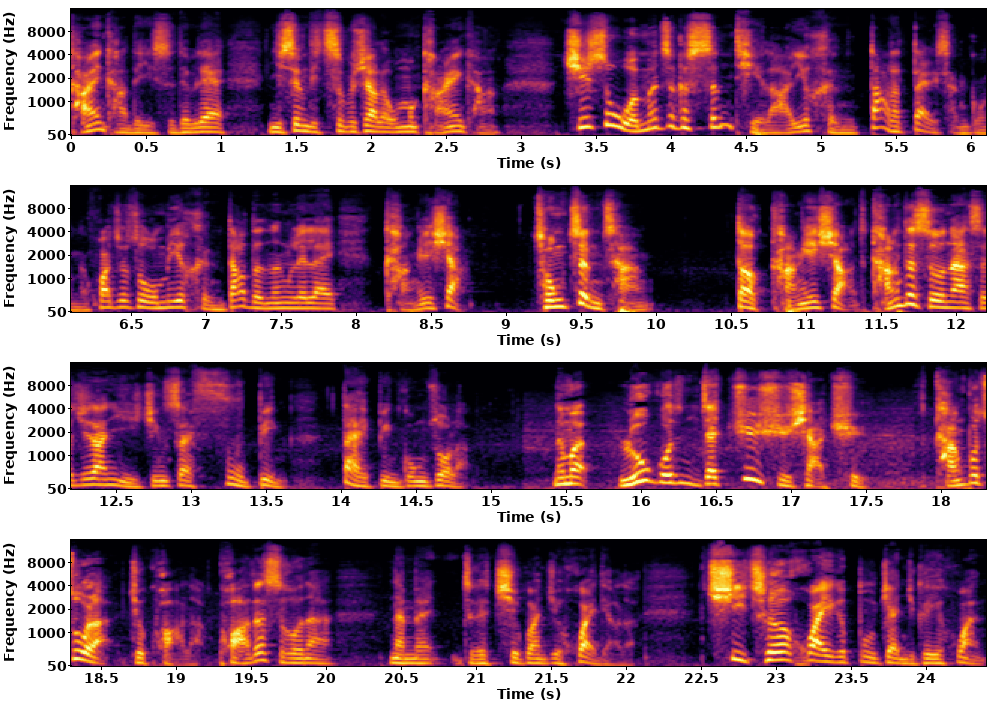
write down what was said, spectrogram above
扛一扛的意思，对不对？你身体吃不下了，我们扛一扛。其实我们这个身体啦，有很大的代偿功能，或者说我们有很大的能力来扛一下。从正常到扛一下，扛的时候呢，实际上你已经在负病带病工作了。那么，如果你再继续下去，扛不住了就垮了。垮的时候呢，那么这个器官就坏掉了。汽车坏一个部件就可以换，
